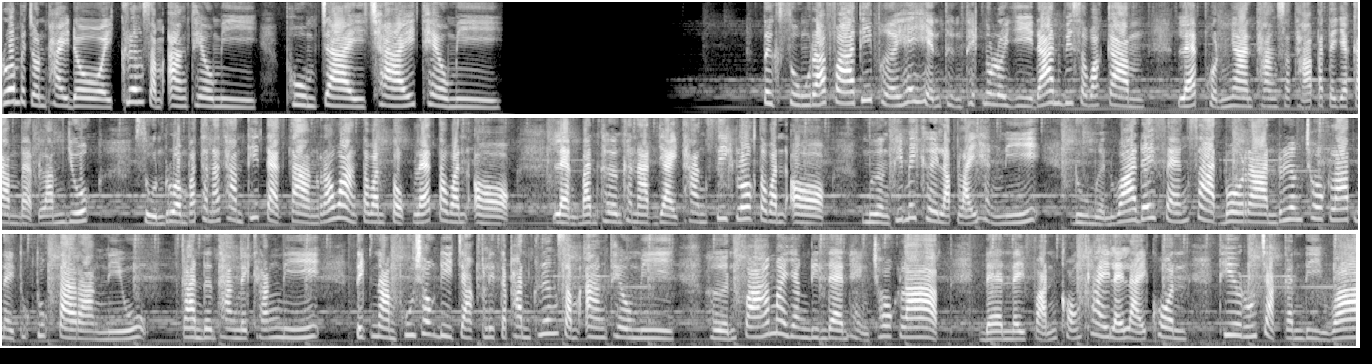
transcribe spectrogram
ร่วมผจญภัยโดยเครื่องสำอางเทลมี ภูมิใจใช้เทลมี ตึกสูงระฟ้าที่เผยให้เห็นถึงเทคโนโลยีด้านวิศวกรรม และผลงานทางสถาปัตยกรรมแบบล้ำยุค ศูนย์รวมวัฒนธรรมที่แตกต่างระหว่างตะวันตกและตะวันออก แหล่งบันเทิงขนาดใหญ่ทางซีกโลกตะวันออก เมืองที่ไม่เคยหลับไหลแห่งนี้ ดูเหมือนว่าได้แฝงศาสตร์โบราณเรื่องโชคลาภในทุกๆตารางนิ้ว การเดินทางในครั้งนี้ ติ๊กนำผู้โชคดีจากผลิตภัณฑ์เครื่องสำอางเทลมี เหินฟ้ามายังดินแดนแห่งโชคลาภแดนในฝันของใครหลาย ๆ คนที่รู้จักกันดีว่า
